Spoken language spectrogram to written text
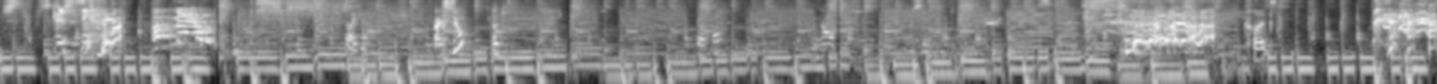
Je sais plus ce que je sais. Ah merde Je te regarde. Action Ok. Papa? Vous êtes en train de Crotte.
